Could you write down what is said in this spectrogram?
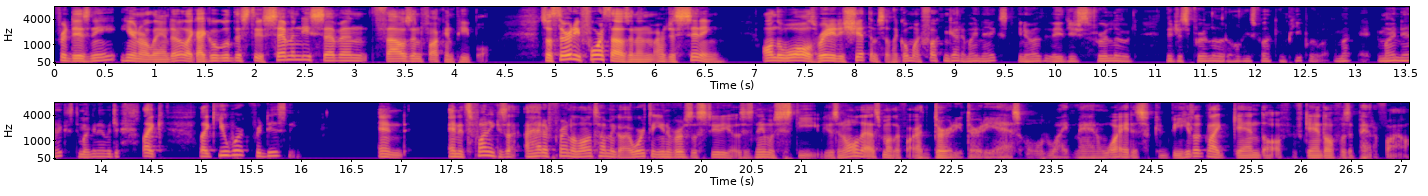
for Disney here in Orlando? Like I googled this too, seventy seven thousand fucking people. So thirty four thousand of them are just sitting on the walls, ready to shit themselves. Like, oh my fucking god, am I next? You know, they just furloughed. They just furloughed all these fucking people. Am I, am I next? Am I gonna have a job? Like, like you work for Disney, and and it's funny because I, I had a friend a long time ago. I worked at Universal Studios. His name was Steve. He was an old ass motherfucker, a dirty, dirty ass old white man, white as could be. He looked like Gandalf if Gandalf was a pedophile,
